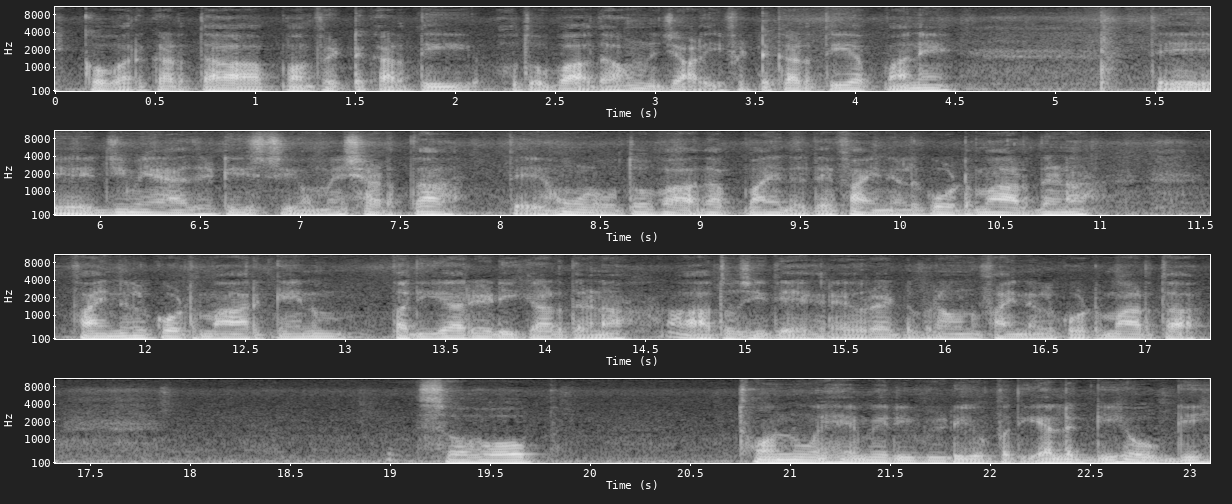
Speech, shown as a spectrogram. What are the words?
ਇੱਕੋ ਵਾਰ ਕਰਤਾ, ਆਪਾਂ ਫਿੱਟ ਕਰਤੀ, ਉਹ ਤੋਂ ਬਾਅਦ ਆ ਹੁਣ ਜਾਲੀ ਫਿੱਟ ਕਰਤੀ ਆਪਾਂ ਨੇ। ਤੇ ਜਿਵੇਂ ਐਜ਼ ਇਟ ਇਜ਼ ਸੀ ਉਵੇਂ ਛੱਡਤਾ, ਤੇ ਹੁਣ ਉਹ ਤੋਂ ਬਾਅਦ ਆਪਾਂ ਇਹਦੇ ਤੇ ਫਾਈਨਲ ਕੋਟ ਮਾਰ ਦੇਣਾ। ਫਾਈਨਲ ਕੋਟ ਮਾਰ ਕੇ ਇਹਨੂੰ ਵਧੀਆ ਰੈਡੀ ਕਰ ਦੇਣਾ। ਆ ਤੁਸੀਂ ਦੇਖ ਰਹੇ ਹੋ ਰੈੱਡ ਬਰਾਊਨ ਫਾਈਨਲ ਕੋਟ ਮਾਰਤਾ। ਸੋ ਹੋਪ ਤੁਹਾਨੂੰ ਇਹ ਮੇਰੀ ਵੀਡੀਓ ਵਧੀਆ ਲੱਗੀ ਹੋਊਗੀ।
